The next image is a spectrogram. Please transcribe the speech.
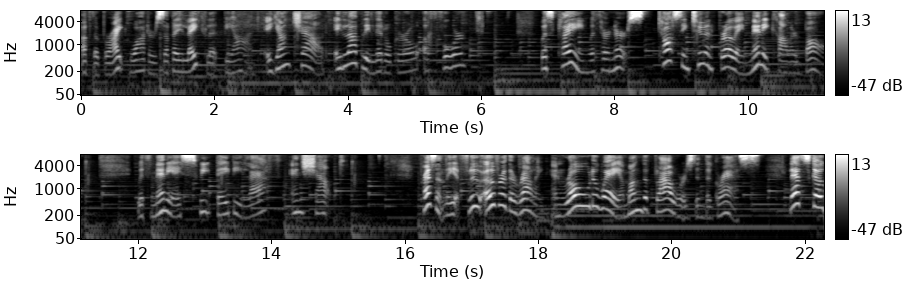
of the bright waters of a lakelet beyond. A young child, a lovely little girl of four, was playing with her nurse, tossing to and fro a many colored ball, with many a sweet baby laugh and shout. Presently it flew over the railing and rolled away among the flowers in the grass. Let's go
